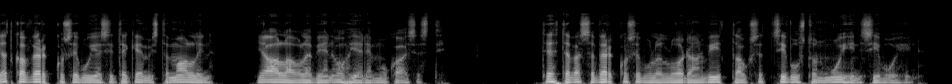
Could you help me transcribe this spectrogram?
Jatka verkkosivujesi tekemistä mallin ja alla olevien ohjeiden mukaisesti. Tehtävässä verkkosivulle luodaan viittaukset sivuston muihin sivuihin.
